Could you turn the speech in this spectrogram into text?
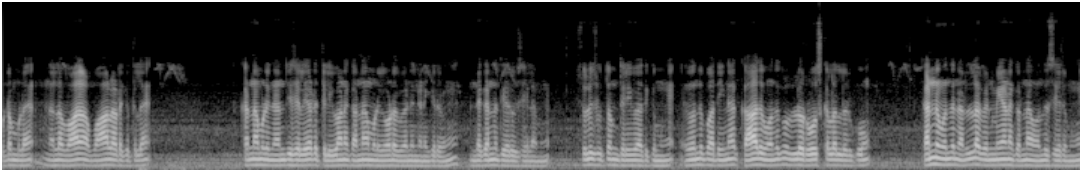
உடம்புல நல்ல வா வால் அடக்கத்தில் கண்ணாமொழி நன்றி சிலையோட தெளிவான கண்ணாமொழியோடு வேணும்னு நினைக்கிறவங்க இந்த கண்ணை தேர்வு செய்யலாமுங்க. சுழி சுத்தம் தெளிவாக இருக்குமுங்க. இது வந்து பார்த்திங்கன்னா காது வந்து உள்ள ரோஸ் கலரில் இருக்கும். கண் வந்து நல்ல வெண்மையான கண்ணாக வந்து சேருமுங்க.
